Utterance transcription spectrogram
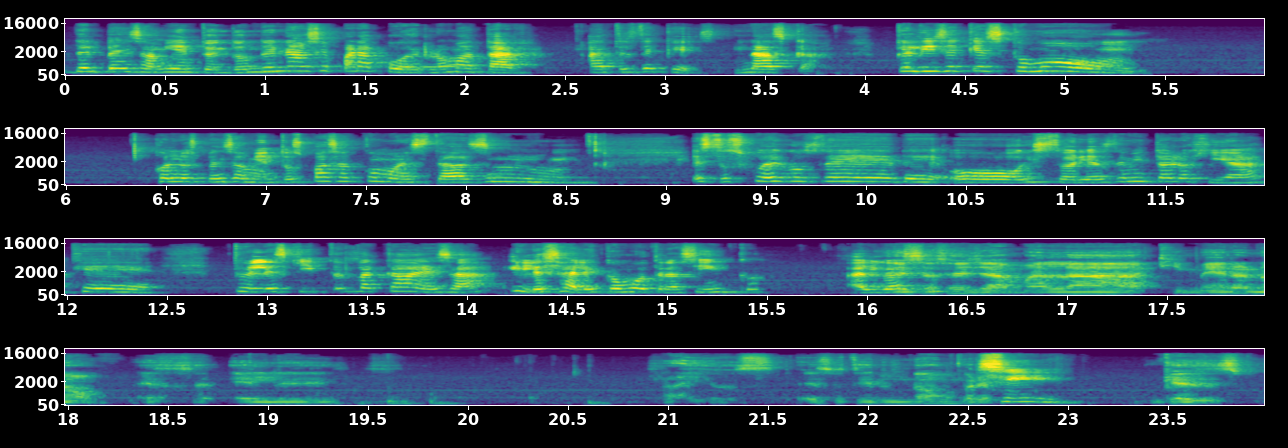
del pensamiento? ¿En dónde nace para poderlo matar antes de que nazca? Porque él dice que es como, con los pensamientos pasa como estas, mm, estos juegos de, o historias de mitología que tú les quitas la cabeza y le sale como otras cinco. Algo Esa se llama la quimera, no. Es el, Rayos, eso tiene un nombre. Sí. Que es,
